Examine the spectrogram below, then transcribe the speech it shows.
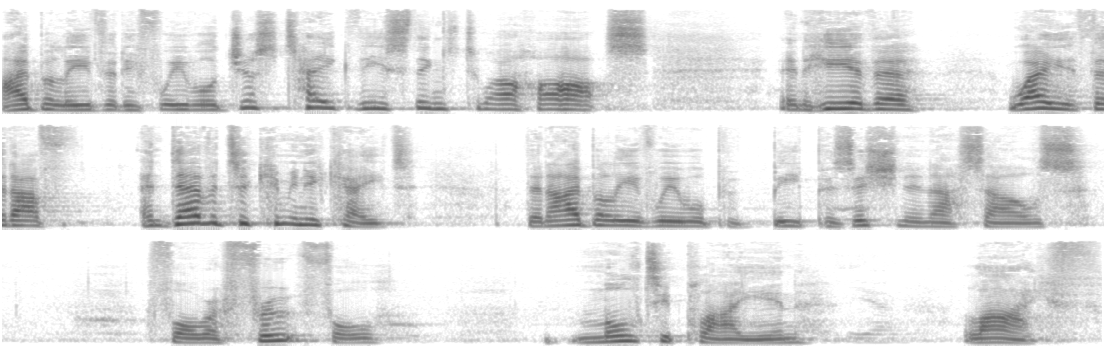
I believe that if we will just take these things to our hearts and hear the way that I've endeavored to communicate, then I believe we will be positioning ourselves for a fruitful, multiplying life.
